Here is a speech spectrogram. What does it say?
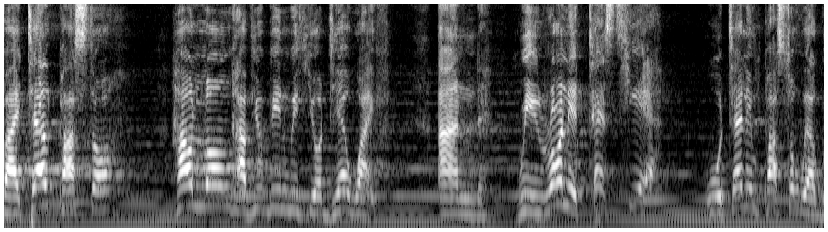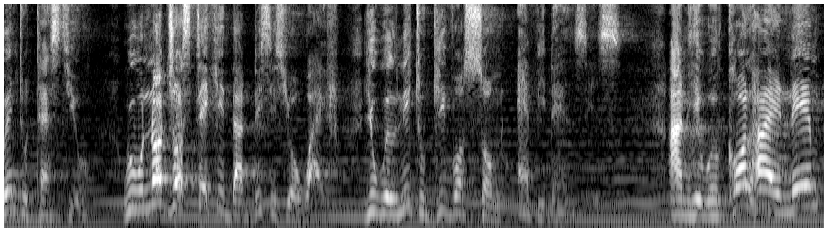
I tell pastor how long have you been with your dear wife? And we run a test here we will tell him pastor we are going to test you we will not just take it that this is your wife. You will need to give us some evidences. And he will call her a name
